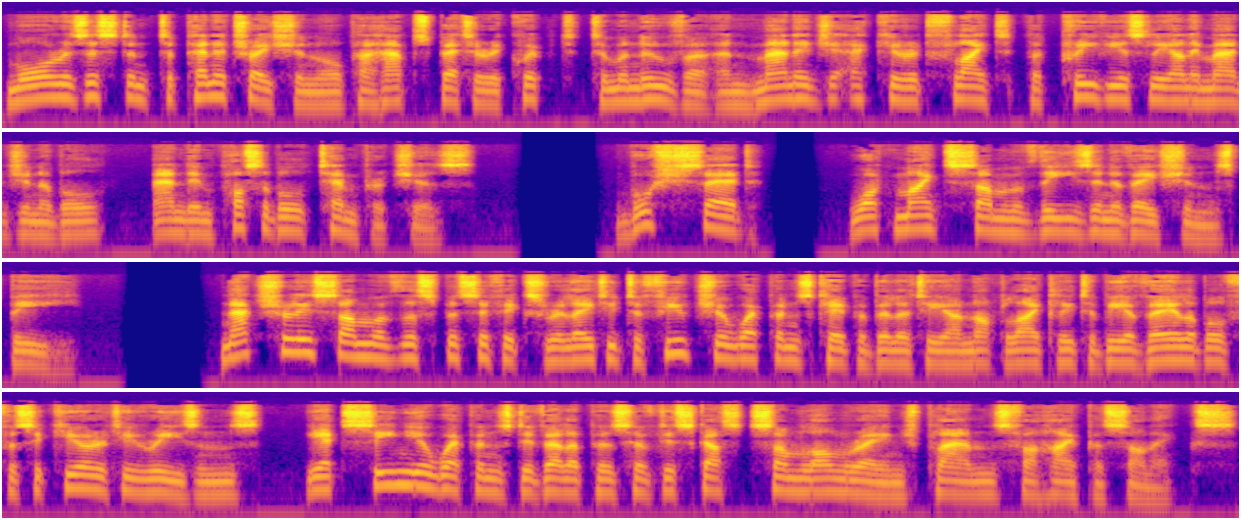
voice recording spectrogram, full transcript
more resistant to penetration or perhaps better equipped to maneuver and manage accurate flight but previously unimaginable, and impossible temperatures. Bush said, What might some of these innovations be? Naturally some of the specifics related to future weapons capability are not likely to be available for security reasons, yet senior weapons developers have discussed some long-range plans for hypersonics.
